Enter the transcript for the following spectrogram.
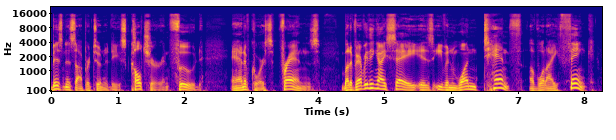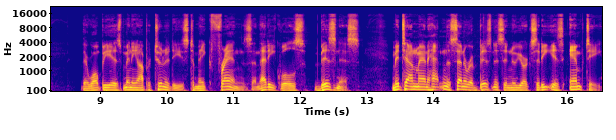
business opportunities, culture, and food, and of course, friends. But if everything I say is even one tenth of what I think, there won't be as many opportunities to make friends, and that equals business. Midtown Manhattan, the center of business in New York City, is empty.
